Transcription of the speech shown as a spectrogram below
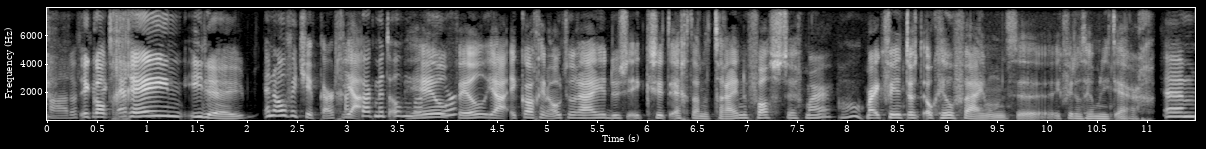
ah, dat Ik had echt- geen idee. Een OV-chipkaart. Ga je Ja, vaak met openbaar Heel vervoer? veel. Ja, ik kan geen auto rijden, dus ik zit echt aan de treinen vast, zeg maar. Oh. Maar ik vind het ook heel fijn, om het, eh, ik vind dat helemaal niet erg. Ehm,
